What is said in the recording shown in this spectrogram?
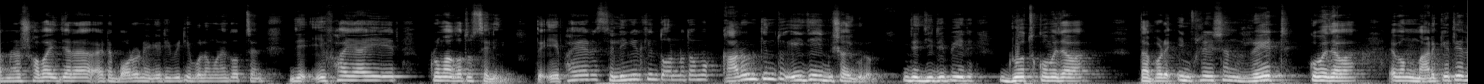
আপনারা সবাই যারা একটা বড় নেগেটিভিটি বলে মনে করছেন যে এফআইআই এর ক্রমাগত সেলিং তো এফআইআর সেলিংয়ের কিন্তু অন্যতম কারণ কিন্তু এই যে, এই বিষয়গুলো যে জিডিপির গ্রোথ কমে যাওয়া, তারপরে ইনফ্লেশন রেট কমে যাওয়া এবং মার্কেটের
